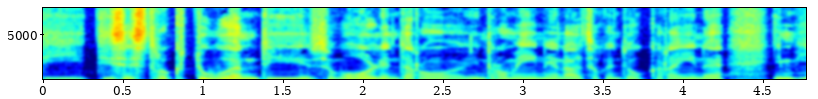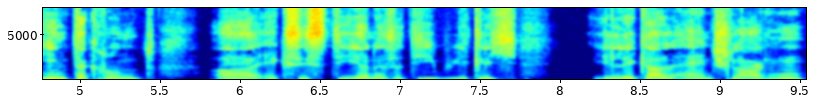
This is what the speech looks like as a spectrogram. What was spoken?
die, diese Strukturen, die sowohl in, der, in Rumänien als auch in der Ukraine im Hintergrund äh, existieren, also die wirklich illegal einschlagen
